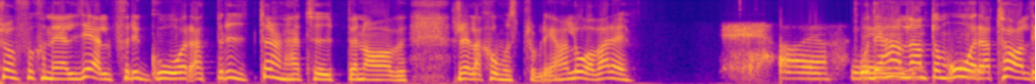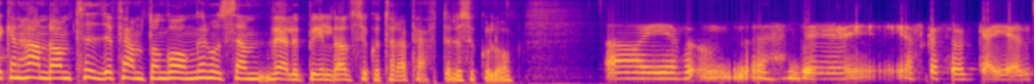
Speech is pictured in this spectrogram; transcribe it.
professionell hjälp för det går att bryta den här typen av relationsproblem. Jag lovar dig. Ja, ja. Det och det handlar inte om åratal, det kan handla om 10-15 gånger hos en välutbildad psykoterapeut eller psykolog. Ja, det, jag ska söka hjälp.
